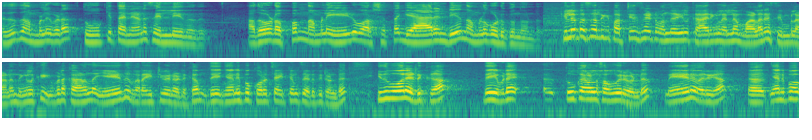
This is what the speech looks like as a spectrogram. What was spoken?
അത് നമ്മളിവിടെ തൂക്കി തന്നെയാണ് സെൽ ചെയ്യുന്നത്. അതോടൊപ്പം നമ്മൾ ഏഴ് വർഷത്തെ ഗ്യാരണ്ടിയും നമ്മൾ കൊടുക്കുന്നുണ്ട്. കിലോ ബസാറിലേക്ക് പർച്ചേസിനായിട്ട് വന്നു കഴിഞ്ഞാൽ കാര്യങ്ങളെല്ലാം വളരെ സിമ്പിളാണ് നിങ്ങൾക്ക് ഇവിടെ കാണുന്ന ഏത് വെറൈറ്റി വേണം എടുക്കാം. ഇത് ഞാനിപ്പോൾ കുറച്ച് ഐറ്റംസ് എടുത്തിട്ടുണ്ട്. ഇതുപോലെ എടുക്കുക. ദേ ഇവിടെ തൂക്കാനുള്ള സൗകര്യമുണ്ട്. നേരെ വരിക. ഞാനിപ്പോൾ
